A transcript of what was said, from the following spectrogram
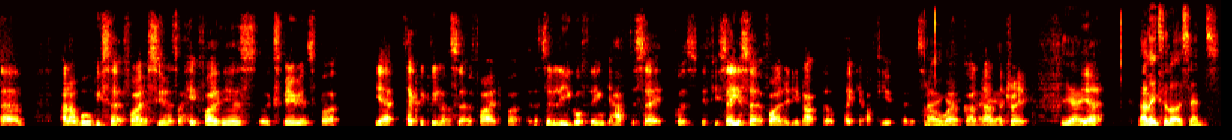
um, and I will be certified as soon as I hit five years of experience. But yeah, technically not certified, but that's a legal thing you have to say because if you say you're certified and you're not, they'll take it off you, and it's of Okay, work gone down okay. the drain. Yeah, yeah, Yeah, That makes a lot of sense.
